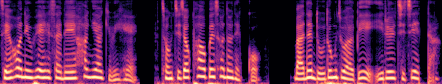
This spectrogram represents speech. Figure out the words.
재헌의회 해산에 항의하기 위해 정치적 파업을 선언했고 많은 노동조합이 이를 지지했다.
